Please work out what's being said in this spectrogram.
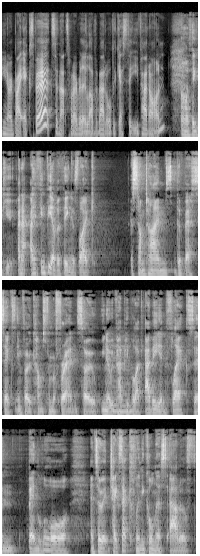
you know, by experts. And that's what I really love about all the guests that you've had on. Oh, thank you. And I, I think the other thing is like sometimes the best sex info comes from a friend. So, you know, we've had mm. people like Abby and Flex and Ben Law. And so it takes that clinicalness out of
